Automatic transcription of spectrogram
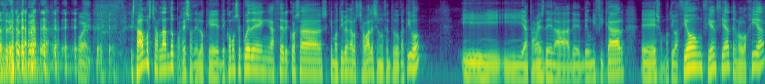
hacer. Bueno, estábamos charlando, pues eso, de lo que, de cómo se pueden hacer cosas que motiven a los chavales en un centro educativo y, y a través de la, de, de unificar eh, eso, motivación, ciencia, tecnología.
